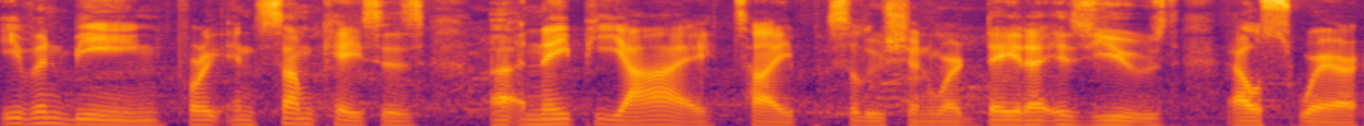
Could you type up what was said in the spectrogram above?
even being, for in some cases, uh, an API type solution where data is used elsewhere.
